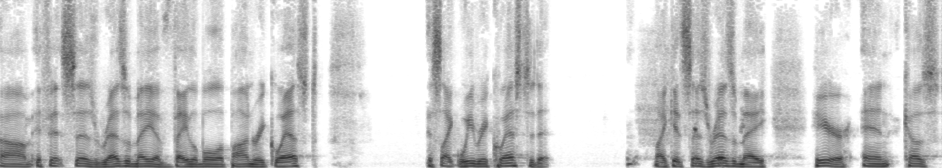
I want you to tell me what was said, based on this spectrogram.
Um, if it says resume available upon request, it's like we requested it. Like it says resume here, and because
